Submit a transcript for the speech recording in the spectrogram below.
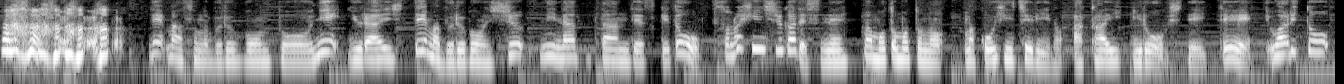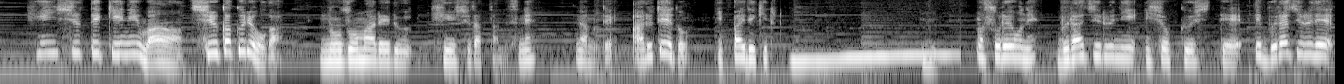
で、まあそのブルボン島に由来して、まあブルボン種になったんですけど、その品種がですね、まあ元々の、まあコーヒーチェリーの赤い色をしていて、割と品種的には収穫量が望まれる品種だったんですね。なので、ある程度いっぱいできると。うーん。まあそれをね、ブラジルに移植して、で、ブラジルで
